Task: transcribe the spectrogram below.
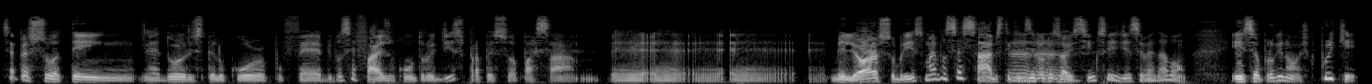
Se a pessoa tem é, dores pelo corpo, febre, você faz o controle disso para a pessoa passar é é, é, é, melhor sobre isso, mas você sabe, você tem que dizer para a pessoa, em 5, 6 dias você vai dar bom. Esse é o prognóstico. Por quê?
